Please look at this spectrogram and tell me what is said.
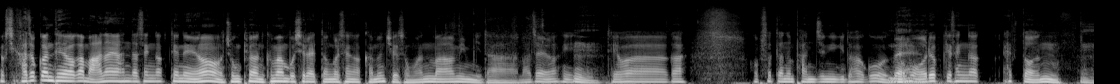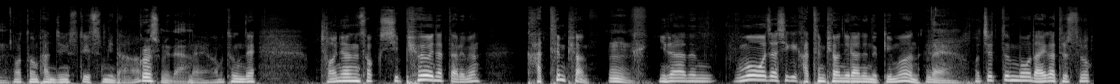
역시 가족 간 대화가 많아야 한다 생각되네요. 종편 그만 보시라 했던 걸 생각하면 죄송한 마음입니다. 맞아요. 이 음. 대화가 없었다는 반증이기도 하고 네. 너무 어렵게 생각했던 음. 어떤 반증일 수도 있습니다. 그렇습니다. 네, 아무튼 근데 전현석 씨 표현에 따르면 같은 음, 편이라는 부모와 자식이 같은 편이라는 느낌은 네. 어쨌든 뭐 나이가 들수록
